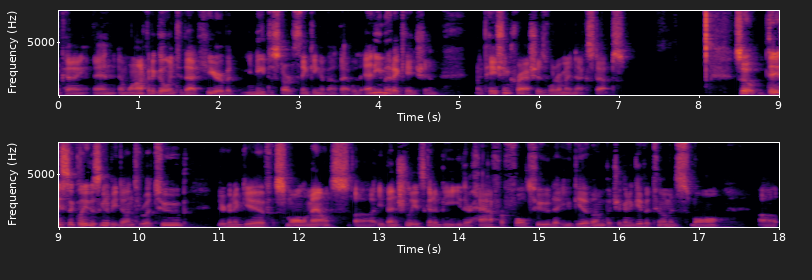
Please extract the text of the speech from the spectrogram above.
Okay, and, and we're not going to go into that here, but you need to start thinking about that with any medication. My patient crashes, what are my next steps? So basically, this is going to be done through a tube. You're going to give small amounts. Uh, eventually, it's going to be either half or full tube that you give them, but you're going to give it to them in small uh,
